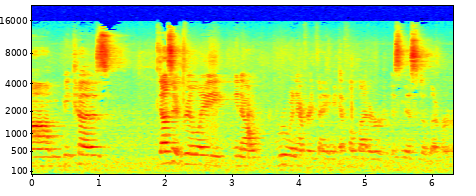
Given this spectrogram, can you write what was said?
Um, because does it really, you know, ruin everything if a letter is misdelivered?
